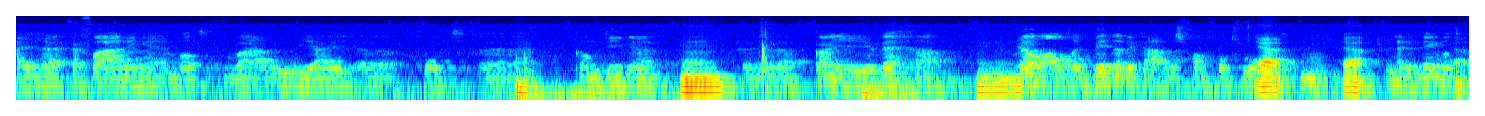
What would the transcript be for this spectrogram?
eigen ervaringen en wat, waar, hoe jij eh, God eh, kan dienen, eh, kan je je weg gaan. Mhm. Wel altijd binnen de kaders van Gods woord. Ja, ja, En ik denk wat Ja.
